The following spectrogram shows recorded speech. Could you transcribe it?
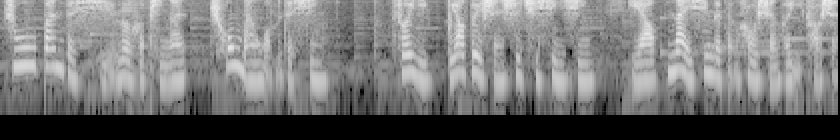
诸般的喜乐和平安充满我们的心。所以，不要对神失去信心，也要耐心的等候神和依靠神。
